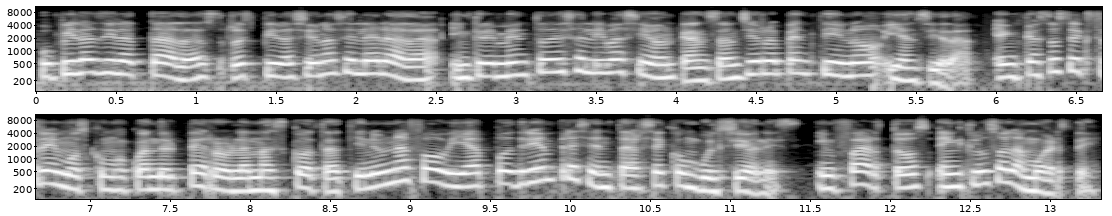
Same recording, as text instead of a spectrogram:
pupilas dilatadas, respiración acelerada, incremento de salivación, cansancio repentino y ansiedad. En casos extremos como cuando el perro o la mascota tiene una fobia, podrían presentarse convulsiones, infartos e incluso la muerte.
